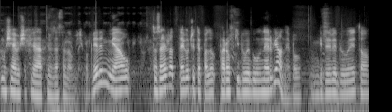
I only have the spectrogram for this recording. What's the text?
musiałem się chwilę nad tym zastanowić, bo gdybym miał, to zależy od tego, czy te parówki byłyby unerwione, bo gdyby były, to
